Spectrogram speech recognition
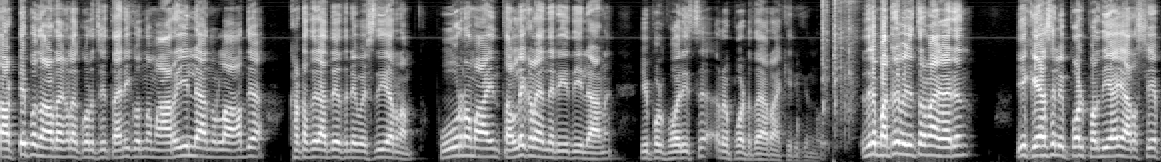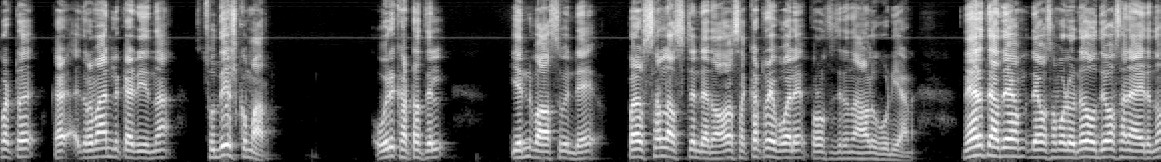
തട്ടിപ്പ് നാടകങ്ങളെക്കുറിച്ച് തനിക്കൊന്നും അറിയില്ല എന്നുള്ള ആദ്യ ഘട്ടത്തിൽ അദ്ദേഹത്തിന്റെ വിശദീകരണം പൂർണമായും തള്ളിക്കളയുന്ന രീതിയിലാണ് ഇപ്പോൾ പോലീസ് റിപ്പോർട്ട് തയ്യാറാക്കിയിരിക്കുന്നത്. ഇതിൽ മറ്റൊരു വിചിത്രമായ കാര്യം ഈ കേസിൽ ഇപ്പോൾ പ്രതിയായി അറസ്റ്റ് ചെയ്യപ്പെട്ട് റിമാൻഡിൽ കഴിയുന്ന സുധീഷ് കുമാർ. ഒരു ഘട്ടത്തിൽ എൻ വാസുവിന്റെ പേഴ്സണൽ അസിസ്റ്റന്റ് ആയിരുന്നു. സെക്രട്ടറി പോലെ പ്രവർത്തിച്ചിരുന്ന ആൾ കൂടിയാണ്. നേരത്തെ അദ്ദേഹം ദേവസ്വം ബോർഡ് ഉന്നത ഉദ്യോഗസ്ഥനായിരുന്നു.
